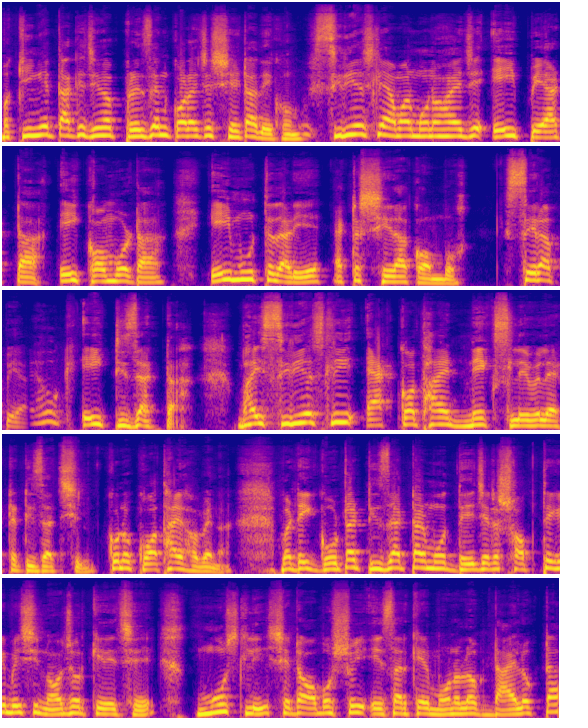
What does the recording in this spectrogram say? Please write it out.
বা কিং এর তাকে যেভাবে প্রেজেন্ট করা হয়েছে সেটা দেখুন। সিরিয়াসলি আমার মনে হয় যে এই পেয়ারটা এই কম্বোটা এই মুহূর্তে দাঁড়িয়ে একটা সেরা কম্বো সেরা পেয়ার হোক, এই টিজারটা ভাই সিরিয়াসলি এক কথায় নেক্সট লেভেলে একটা টিজার ছিল। কোনো কথাই হবে না। বাট এই গোটা টিজারটার মধ্যে যেটা সব থেকে বেশি নজর কেড়েছে মোস্টলি সেটা অবশ্যই এসআরকে এর মনোলগ ডায়লগটা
